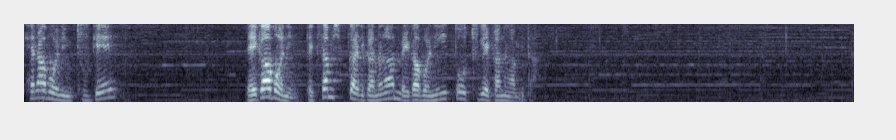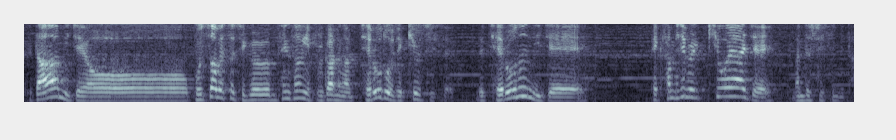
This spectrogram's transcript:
테라버닝 2개, 메가버닝 130까지 가능한 메가버닝이 또 2개 가능합니다. 그 다음 이제 어, 본섭에서 지금 생성이 불가능한 제로도 이제 키울 수 있어요. 근데 제로는 이제 130을 키워야 이제 만들 수 있습니다.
